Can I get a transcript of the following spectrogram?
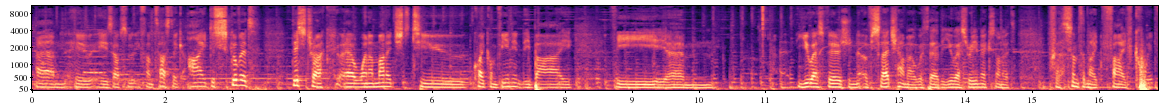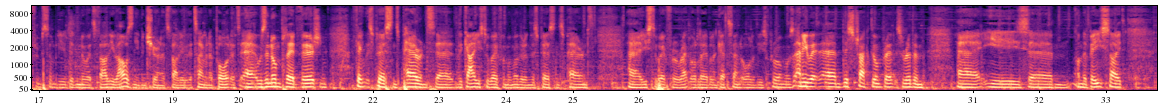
um, who is absolutely fantastic. I discovered this track uh, when I managed to quite conveniently buy the um, US version of Sledgehammer with uh, the US remix on it something like five quid from somebody who didn't know its value. I wasn't even sure on its value at the time when I bought it. Uh, it was an unplayed version. I think this person's parents, uh, the guy used to work for my mother, and this person's parents uh, used to work for a record label and get sent all of these promos. Anyway, uh, this track, Don't Break This Rhythm, uh, is um, on the B side.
